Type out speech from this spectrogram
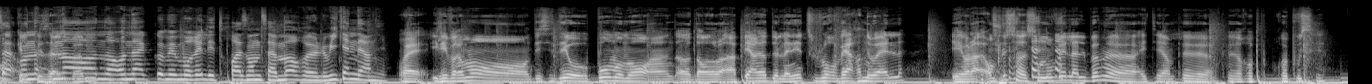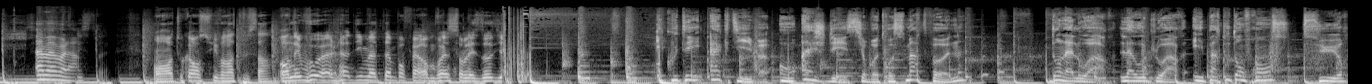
ça, on a, quelques non, albums. non, on a commémoré les trois ans de sa mort euh, le week-end dernier. Ouais, il est vraiment décédé au bon moment, hein, dans, la période de l'année, toujours vers Noël. Et voilà. En plus, euh, son nouvel album euh, a été un peu, un peu rep- repoussé. Ah bah voilà. Triste, ouais. Bon, en tout cas, on suivra tout ça. Rendez-vous euh, lundi matin pour faire un point sur les audios. Écoutez Active en HD sur votre smartphone, dans la Loire, la Haute-Loire et partout en France, sur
